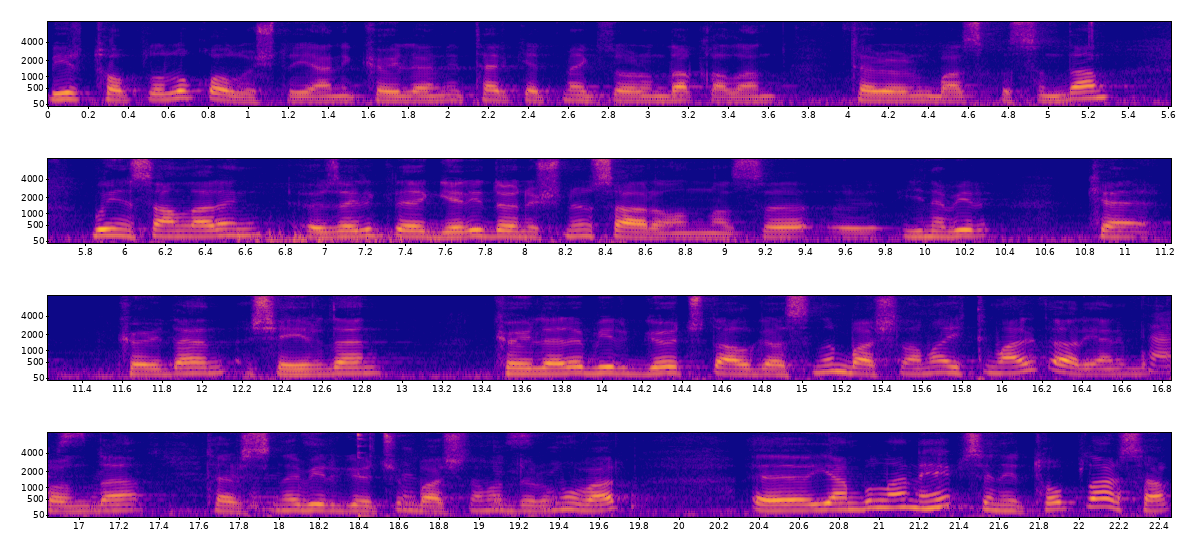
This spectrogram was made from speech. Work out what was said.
bir topluluk oluştu. Yani köylerini terk etmek zorunda kalan terörün baskısından bu insanların özellikle geri dönüşünün sağlanması e, yine bir ke- köyden şehirden köylere bir göç dalgasının başlama ihtimali de var. Yani bu Tersine konuda göç. tersine Evet. bir göçün Tabii, başlama kesinlikle. durumu var. Ee, yani bunların hepsini toplarsak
